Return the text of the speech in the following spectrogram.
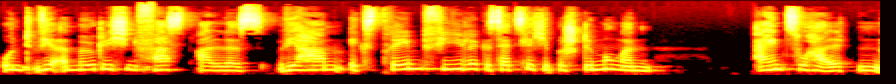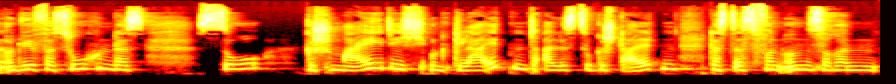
und wir ermöglichen fast alles. Wir haben extrem viele gesetzliche Bestimmungen einzuhalten und wir versuchen das so geschmeidig und gleitend alles zu gestalten, dass das von unseren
